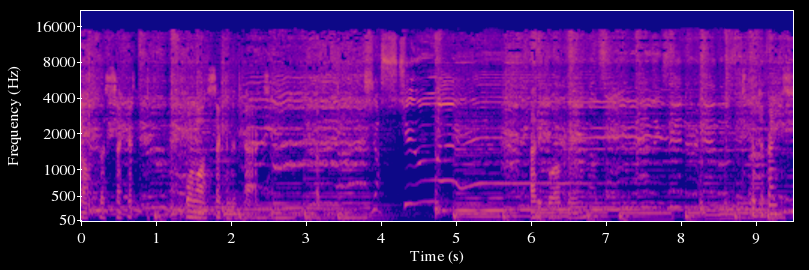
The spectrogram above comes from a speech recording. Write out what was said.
of the second form of second attacks. you. That's cool, okay. What's the difference?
